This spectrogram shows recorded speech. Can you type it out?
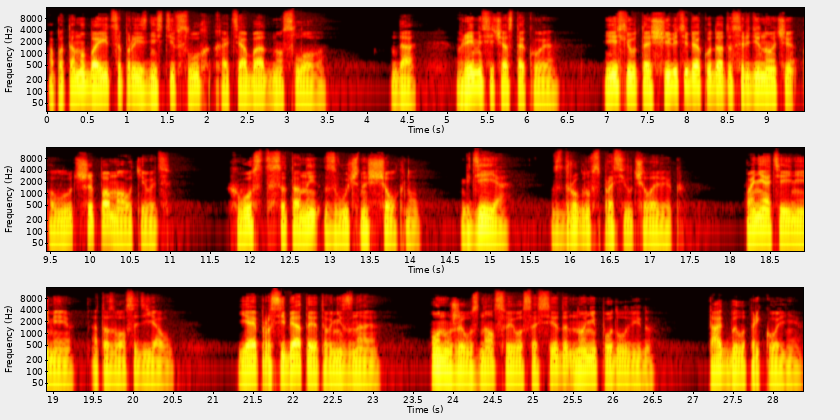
а потому боится произнести вслух хотя бы одно слово. Да, время сейчас такое. Если утащили тебя куда-то среди ночи, лучше помалкивать. Хвост сатаны звучно щелкнул. «Где я?» — вздрогнув, спросил человек. «Понятия не имею», — отозвался дьявол. «Я и про себя-то этого не знаю». Он уже узнал своего соседа, но не подал виду. Так было прикольнее.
